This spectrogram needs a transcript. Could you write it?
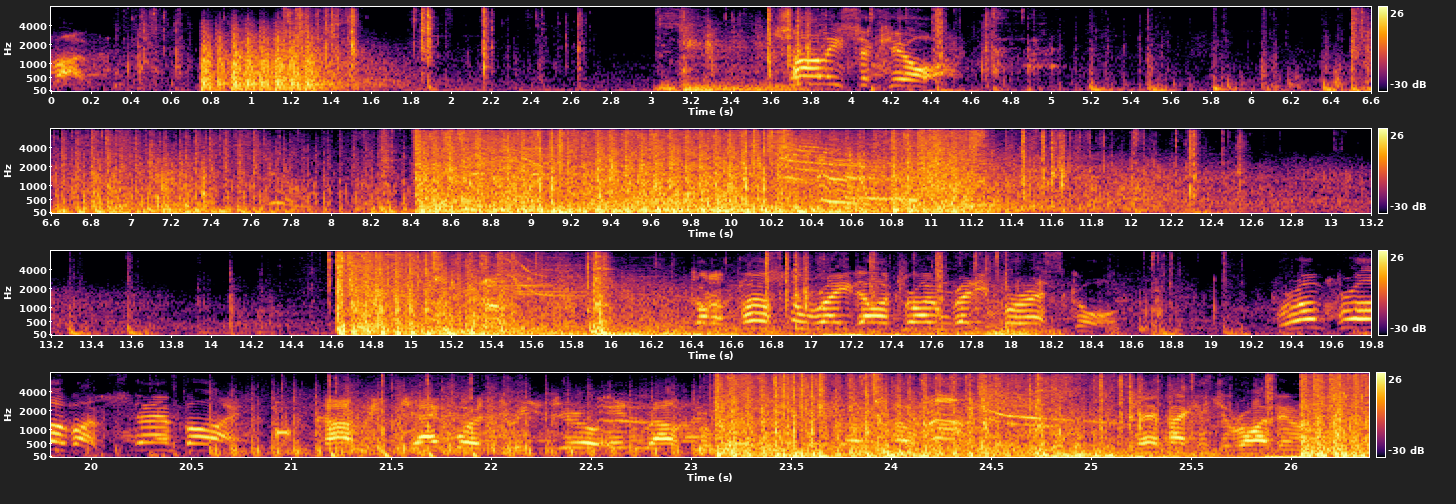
Bravo. Charlie secure. Got a personal radar drone ready for escort. We're on Bravo, stand by. Copy. Jaguar 3-0 en route for. Care package arriving on.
